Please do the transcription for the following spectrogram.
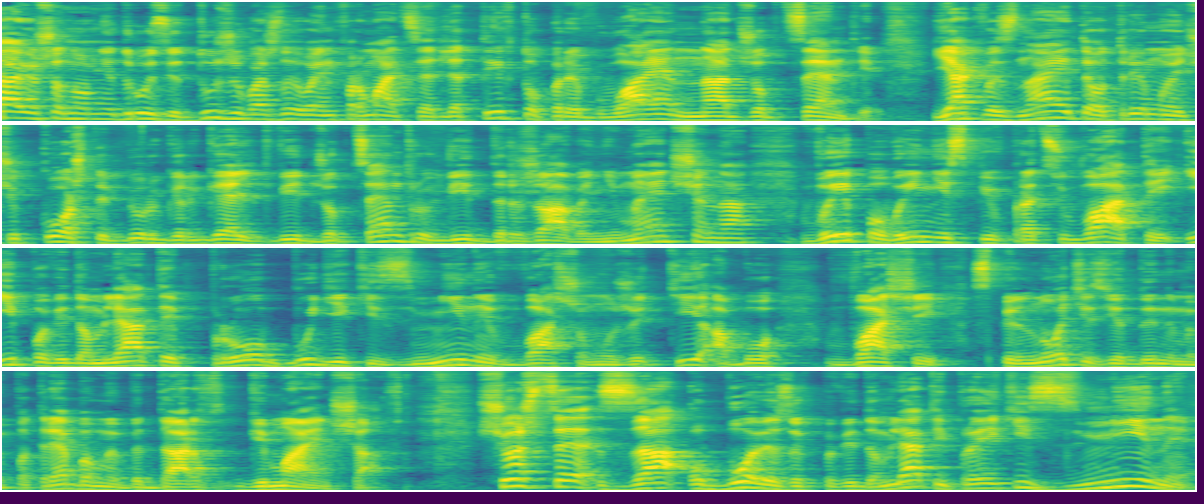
Вітаю, шановні друзі! Дуже важлива інформація для тих, хто перебуває на джоб-центрі. Як ви знаєте, отримуючи кошти Бюргергельд від джоб-центру від держави Німеччина, ви повинні співпрацювати і повідомляти про будь-які зміни в вашому житті або в вашій спільноті з єдиними потребами Bedarf Gemeinschaft. Що ж це за обов'язок повідомляти і про які зміни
